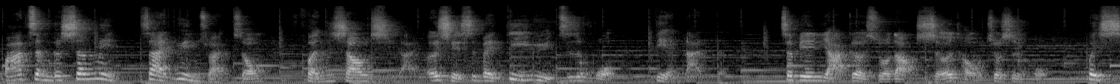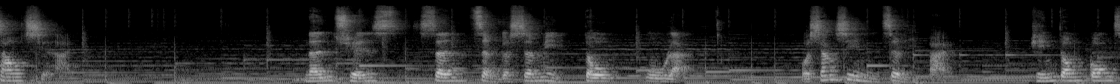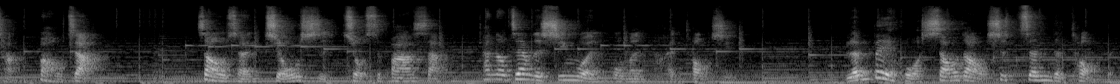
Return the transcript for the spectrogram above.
把整个生命在运转中。焚烧起来，而且是被地狱之火点燃的。这边雅各说到，舌头就是火，会烧起来，能全身整个生命都污染。我相信这礼拜屏东工厂爆炸，造成九死九十八伤，看到这样的新闻，我们很痛心。人被火烧到是真的痛的，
